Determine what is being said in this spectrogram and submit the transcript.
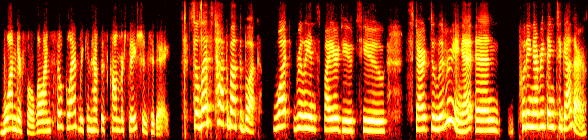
Wonderful. Well, I'm so glad we can have this conversation today. So let's talk about the book. What really inspired you to start delivering it and putting everything together?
